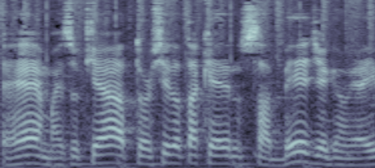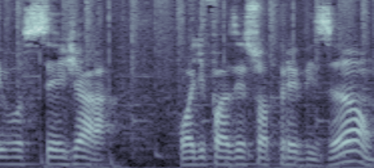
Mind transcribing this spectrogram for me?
É, mas o que a torcida tá querendo saber, Diegão, e aí você já pode fazer sua previsão,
